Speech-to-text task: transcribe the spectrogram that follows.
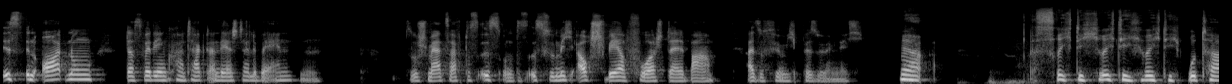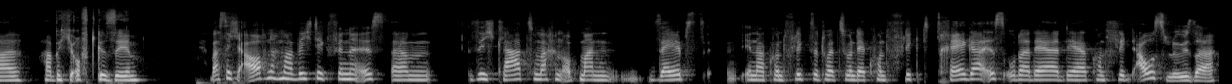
ist in Ordnung, dass wir den Kontakt an der Stelle beenden. So schmerzhaft es ist und es ist für mich auch schwer vorstellbar. Also für mich persönlich. Ja, das ist richtig, richtig, richtig brutal. Habe ich oft gesehen. Was ich auch nochmal wichtig finde, ist, ähm, sich klar zu machen, ob man selbst in einer Konfliktsituation der Konfliktträger ist oder der, der Konfliktauslöser.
